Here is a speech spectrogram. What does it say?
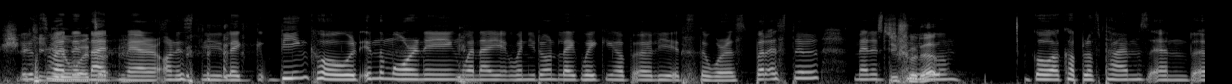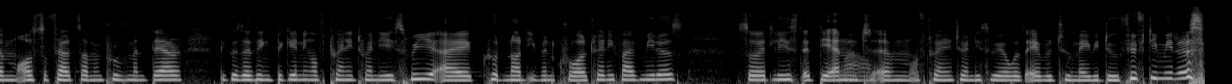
shaking It's my nightmare, honestly. like being cold in the morning when I when you don't like waking up early, it's the worst. But I still managed Still showed to go a couple of times and um, also felt some improvement there because I think beginning of 2023 I could not even crawl 25 meters. So at least at the end Wow. um, of 2023 I was able to maybe do 50 meters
